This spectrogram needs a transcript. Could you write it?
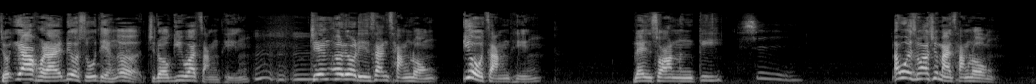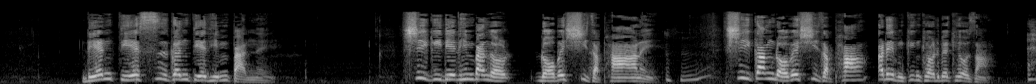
就压回来六十五点二，一路给我涨停。嗯嗯嗯。今天二六零三长隆又涨停，连刷两基。是。那为什么要去买长隆？连跌四根跌停板呢？四根跌停板都落要四十趴呢。四根落要四十趴，啊！你唔进 Q，你要 Q 啥？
